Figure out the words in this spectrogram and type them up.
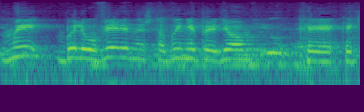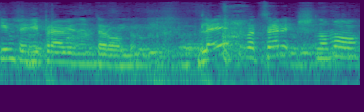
мы были уверены, что мы не придем к каким-то неправильным дорогам. Для этого царь Шломо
